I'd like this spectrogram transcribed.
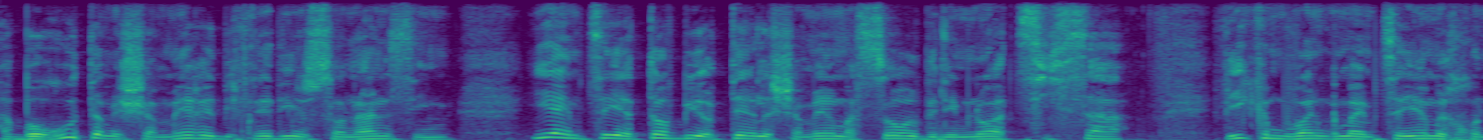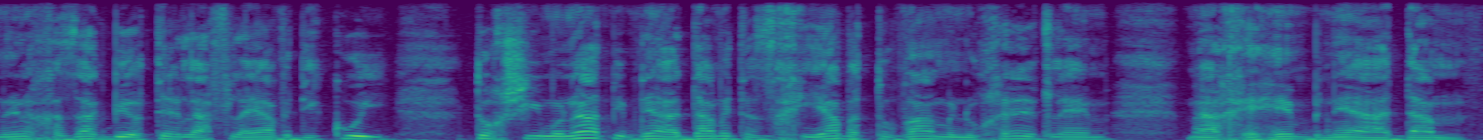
הבורות המשמרת בפני דיסוננסים היא האמצעי הטוב ביותר לשמר מסורת ולמנוע תסיסה, והיא כמובן גם האמצעי המכונן החזק ביותר לאפליה ודיכוי, תוך שהיא מונעת מבני האדם את הזכייה בטובה המנוחלת להם מאחיהם בני האדם.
